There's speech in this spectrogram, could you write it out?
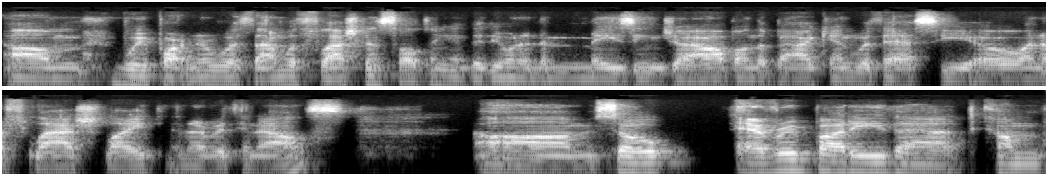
um, we partner with them with Flash Consulting, and they're doing an amazing job on the back end with SEO and a flashlight and everything else. Um, so everybody that come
